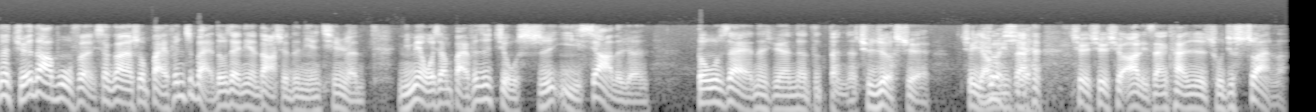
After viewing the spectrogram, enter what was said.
那绝大部分像刚才说百分之百都在念大学的年轻人里面，我想百分之九十以下的人都在那边那等着去热血。去阳明山，去去去阿里山看日出就算了，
